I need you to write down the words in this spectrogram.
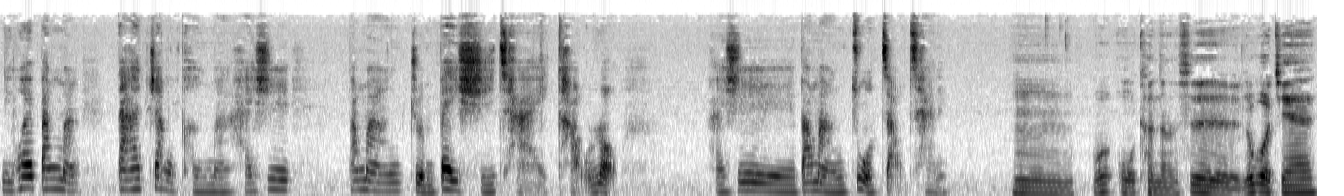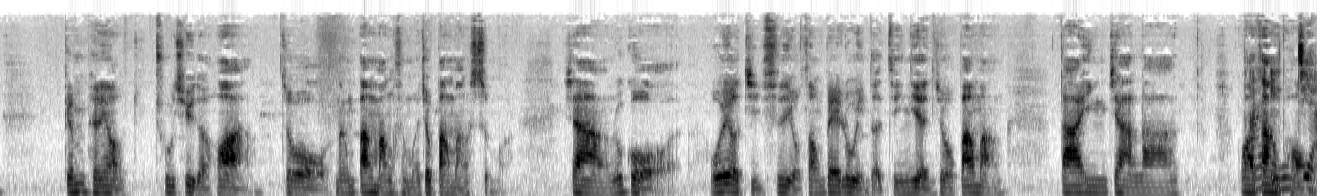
你会帮忙搭帐篷吗？还是帮忙准备食材、烤肉？还是帮忙做早餐？嗯，我我可能是如果今天。跟朋友出去的话，就能帮忙什么就帮忙什么。像如果我有几次有装备露营的经验，就帮忙搭音架啦、挂帐篷。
